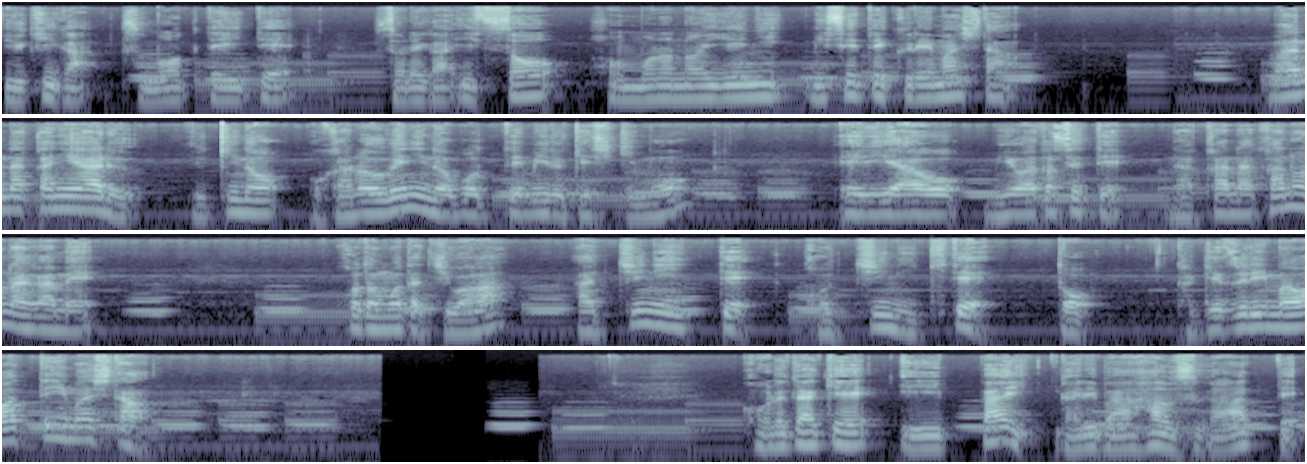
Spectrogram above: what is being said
雪が積もっていてそれが一層本物の家に見せてくれました。真ん中にある雪の丘の上に登ってみる景色もエリアを見渡せてなかなかの眺め。子供たちはあっちに行ってこっちに来てと駆けずり回っていました。これだけいっぱいガリバーハウスがあって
